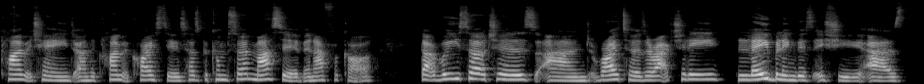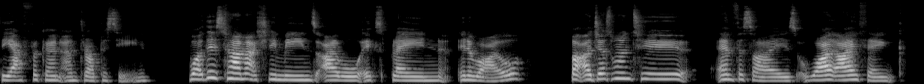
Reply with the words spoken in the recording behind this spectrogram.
climate change and the climate crisis has become so massive in Africa that researchers and writers are actually labeling this issue as the African Anthropocene. What this term actually means, I will explain in a while, but I just want to emphasize why I think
